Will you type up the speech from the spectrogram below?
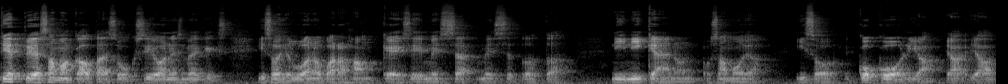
tiettyjä samankaltaisuuksia on esimerkiksi isoihin luonnonvarahankkeisiin, missä, missä tota, niin ikään on samoja iso kokoon ja, ja, ja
